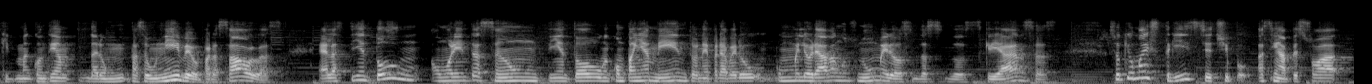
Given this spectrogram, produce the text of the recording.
que continham dar um passar um nível para as aulas, elas tinham toda um, uma orientação, tinham todo um acompanhamento, né, para ver o, como melhoravam os números das, das crianças. Só que o mais triste é tipo, assim, a pessoa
